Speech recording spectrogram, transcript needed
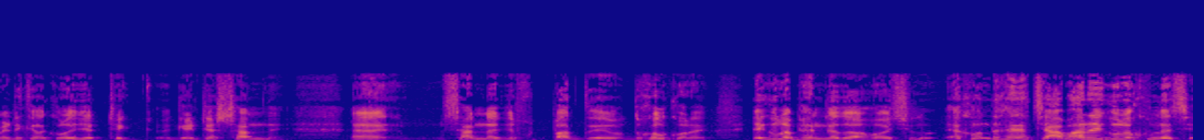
মেডিকেল কলেজের ঠিক গেটের সামনে সামনে যে ফুটপাত দখল করে, এগুলো ভেঙে দেওয়া হয়েছিল। এখন দেখা যাচ্ছে আবার এগুলো খুলেছে।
